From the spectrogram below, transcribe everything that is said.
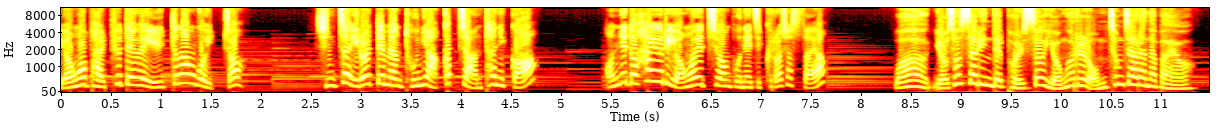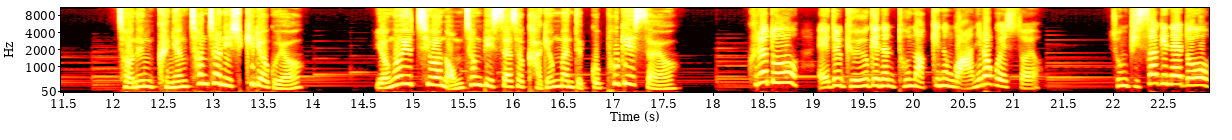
영어 발표 대회 1등한 거 있죠? 진짜 이럴 때면 돈이 아깝지 않다니까? 언니도 하율이 영어 유치원 보내지 그러셨어요? 와, 6살인데 벌써 영어를 엄청 잘하나 봐요. 저는 그냥 천천히 시키려고요. 영어 유치원 엄청 비싸서 가격만 듣고 포기했어요. 그래도 애들 교육에는 돈 아끼는 거 아니라고 했어요. 좀 비싸긴 해도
